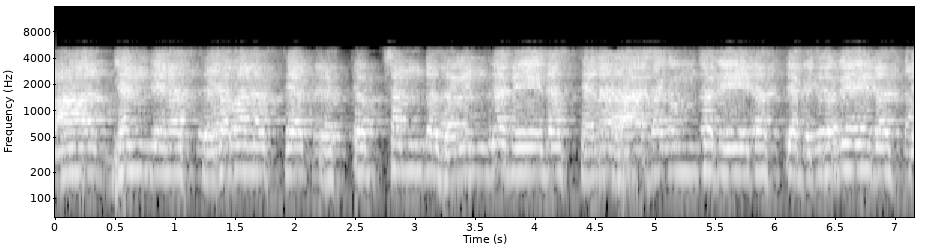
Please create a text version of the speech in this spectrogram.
माध्यञ्जनस्य शवनस्य तृष्टच्छन्दस इन्द्रवेदस्य न राशकंसवेदस्य पितृवेदस्य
